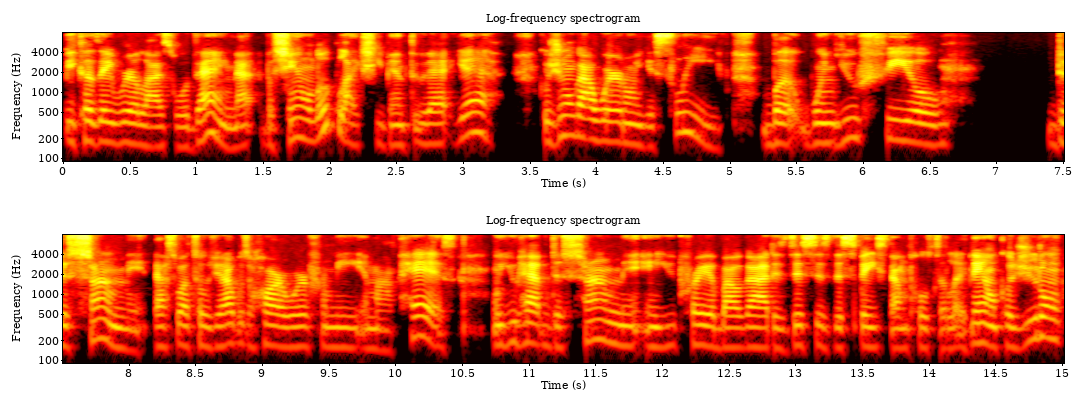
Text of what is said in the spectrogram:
because they realize, well, dang, that, but she don't look like she been through that. Yeah, because you don't got to wear it on your sleeve. But when you feel discernment, that's why I told you that was a hard word for me in my past. When you have discernment and you pray about God, is this is the space that I'm supposed to let down? Because you don't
